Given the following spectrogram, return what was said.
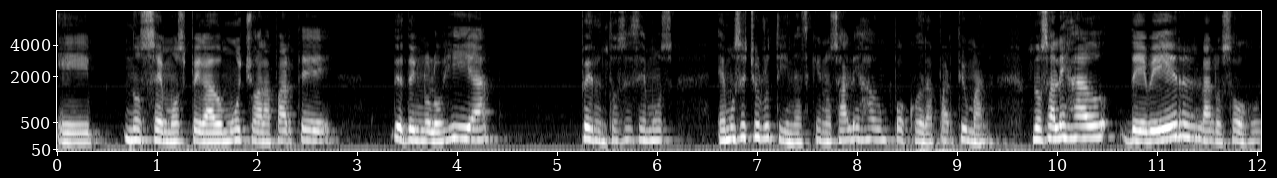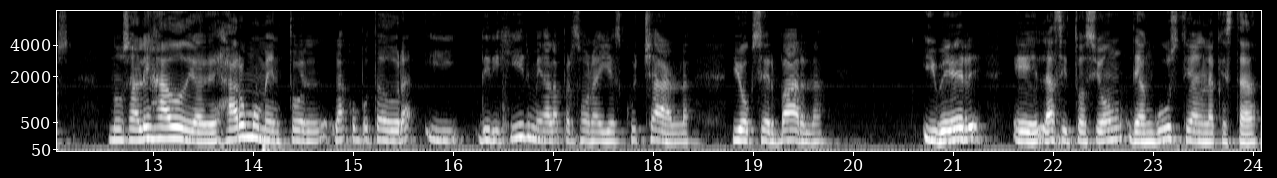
Eh, nos hemos pegado mucho a la parte de tecnología, pero entonces hemos hemos hecho rutinas que nos ha alejado un poco de la parte humana, nos ha alejado de ver a los ojos, nos ha alejado de dejar un momento en la computadora y dirigirme a la persona y escucharla y observarla y ver eh, la situación de angustia en la que está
